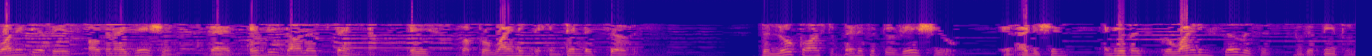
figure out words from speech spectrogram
volunteer-based organization where every dollar spent is for providing the intended service. The low cost benefit ratio, in addition, enables providing services to the people.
